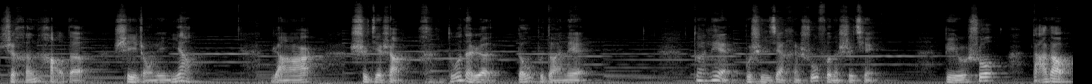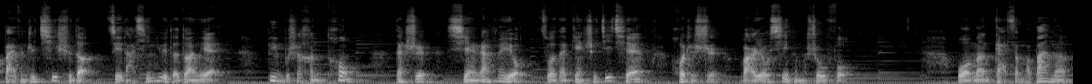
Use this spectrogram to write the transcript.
是很好的，是一种灵药。然而，世界上很多的人都不锻炼。锻炼不是一件很舒服的事情。比如说，达到百分之七十的最大心率的锻炼，并不是很痛，但是显然没有坐在电视机前或者是玩游戏那么舒服。我们该怎么办呢？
